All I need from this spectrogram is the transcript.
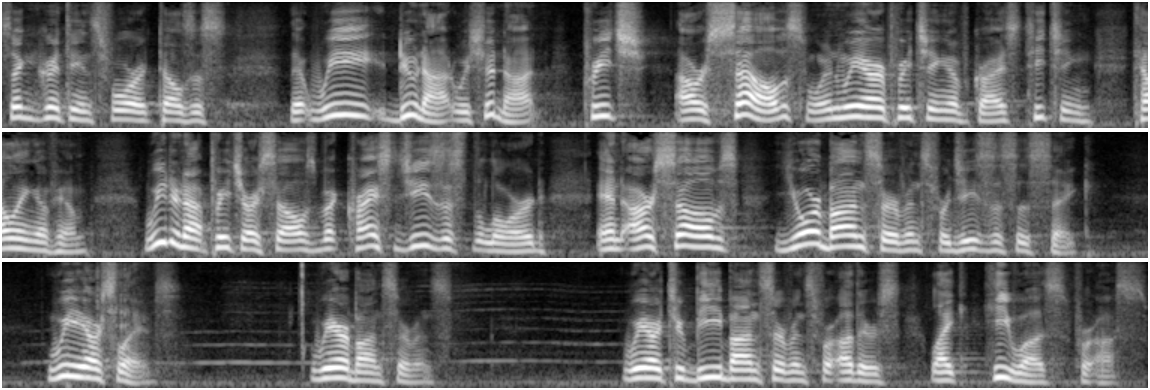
2 Corinthians 4 tells us that we do not, we should not, preach ourselves when we are preaching of Christ, teaching, telling of Him. We do not preach ourselves, but Christ Jesus the Lord, and ourselves your bondservants for Jesus' sake. We are slaves. We are bondservants. We are to be bondservants for others like he was for us.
